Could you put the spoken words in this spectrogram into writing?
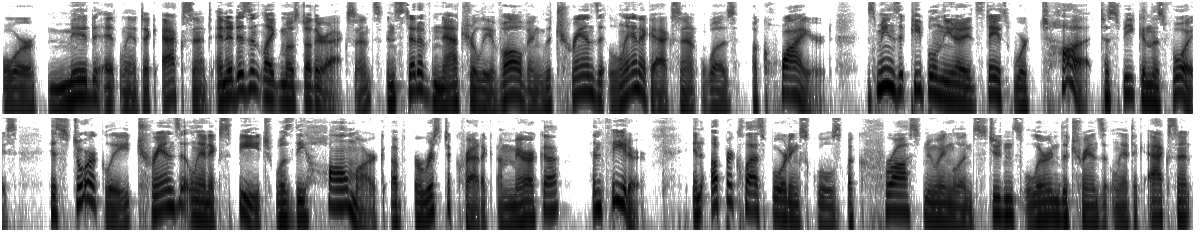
or mid-Atlantic accent. And it isn't like most other accents. Instead of naturally evolving, the transatlantic accent was acquired. This means that people in the United States were taught to speak in this voice. Historically, transatlantic speech was the hallmark of aristocratic America and theater. In upper class boarding schools across New England, students learned the transatlantic accent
